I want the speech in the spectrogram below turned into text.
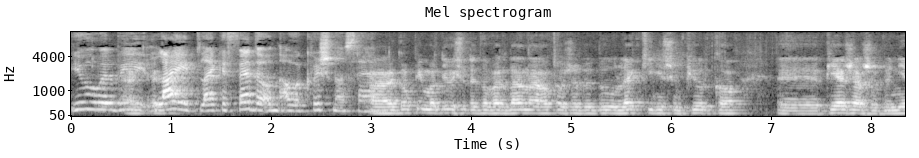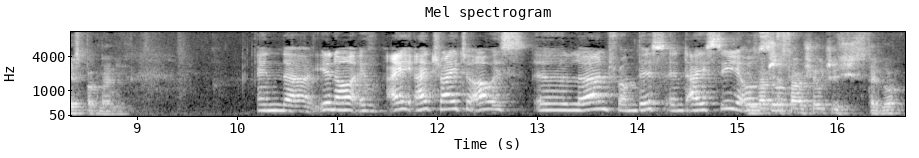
You will be light like a feather on our Krishna's hand. A gopi modliły się do Govardhana o to, żeby był lekki niczym piórko y, pierza, żeby nie spadł na nich. And uh, you know, if I, I try to always uh, learn from this, and I see zawsze also staram się uczyć z tego.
